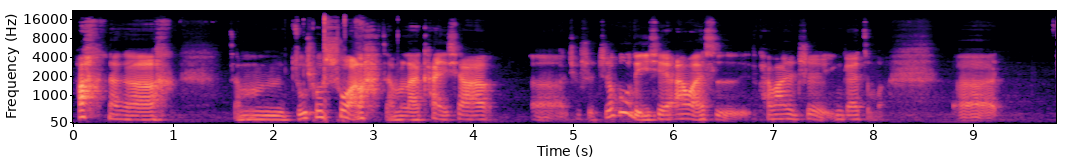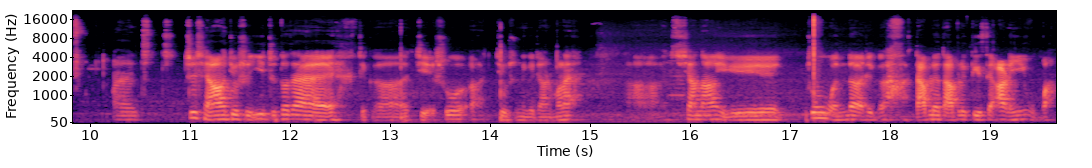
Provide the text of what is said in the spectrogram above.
好，那个咱们足球说完了，咱们来看一下呃就是之后的一些 iOS 开发日志应该怎么呃。嗯，之之前啊，就是一直都在这个解说啊，就是那个叫什么嘞？啊，相当于中文的这个 WWDC 二零一五嘛。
